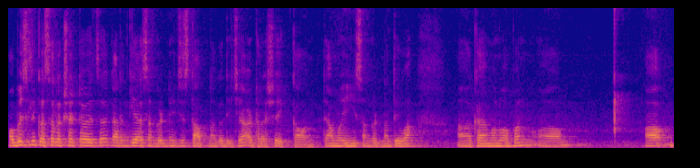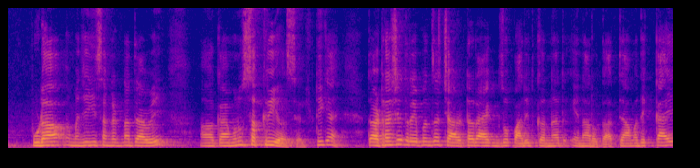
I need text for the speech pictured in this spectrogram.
ऑब्विसली कसं लक्षात ठेवायचं? कारण की या संघटनेची स्थापना कधीची आहे? अठराशे एक्कावन्न. त्यामुळे ही संघटना तेव्हा काय म्हणू आपण? पुढा म्हणजे ही संघटना त्यावेळी काय म्हणू? सक्रिय असेल. ठीक आहे? तर अठराशे त्रेपन्नचा चार्टर ॲक्ट जो पारित करण्यात येणार होता त्यामध्ये काय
